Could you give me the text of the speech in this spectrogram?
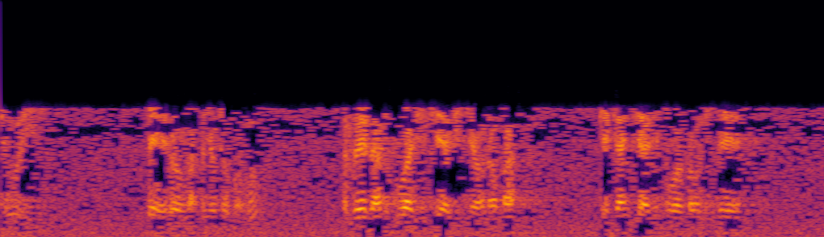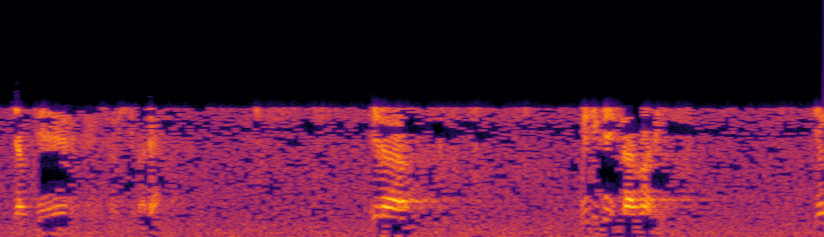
ရှိုးရီတဲ့တော့မပြောတော့ပါဘူးအပေသာဘဝရှိခဲ့ပြီးကြောင်းတော့မှတန်တန်းကြတဲ့ဘဝကောင်းနေပဲရောက်တယ်ဆိုရှိပါတယ်ဒီတော့ဝိသိကိစ္စပါလေယုံ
